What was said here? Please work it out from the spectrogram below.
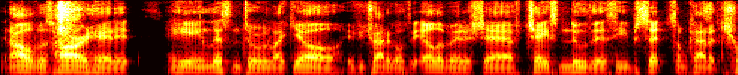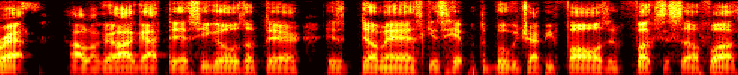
and Oliver's hard headed and he ain't listened to her. Like, yo, if you try to go to the elevator shaft, Chase knew this. He set some kind of trap. I was like, yo, I got this. He goes up there. His dumb ass gets hit with the booby trap. He falls and fucks himself up.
